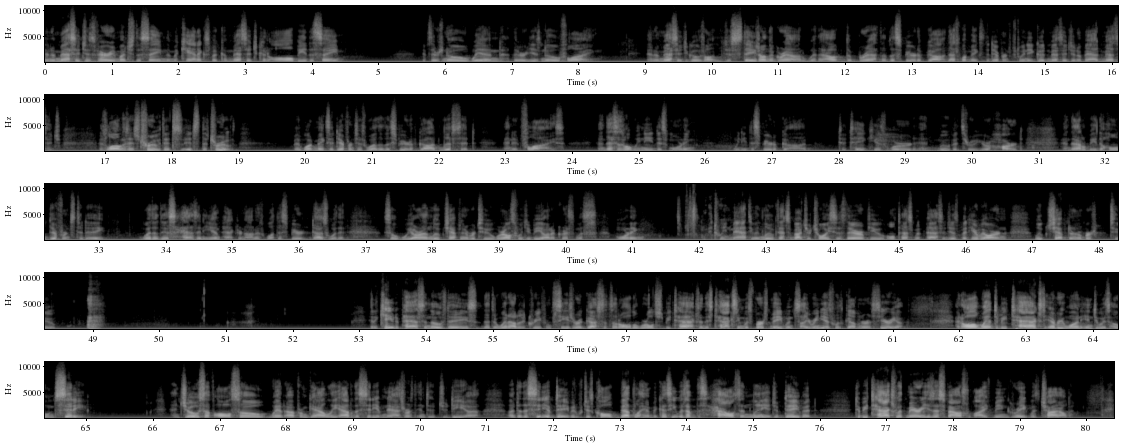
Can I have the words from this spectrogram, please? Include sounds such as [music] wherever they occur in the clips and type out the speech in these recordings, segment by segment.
And a message is very much the same. The mechanics of a message can all be the same. If there's no wind, there is no flying. And a message goes on, just stays on the ground without the breath of the Spirit of God. That's what makes the difference between a good message and a bad message. As long as it's truth, it's, it's the truth. But what makes a difference is whether the Spirit of God lifts it and it flies. And this is what we need this morning. We need the Spirit of God to take His Word and move it through your heart. And that'll be the whole difference today. Whether this has any impact or not is what the Spirit does with it. So we are in Luke chapter number two. Where else would you be on a Christmas morning between Matthew and Luke? That's about your choices there, a few Old Testament passages. But here we are in Luke chapter number two. [clears throat] And it came to pass in those days that there went out a decree from Caesar Augustus that all the world should be taxed. And this taxing was first made when Cyrenius was governor of Syria. And all went to be taxed, every one into his own city. And Joseph also went up from Galilee out of the city of Nazareth into Judea unto the city of David, which is called Bethlehem, because he was of this house and lineage of David, to be taxed with Mary his espoused wife, being great with child.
